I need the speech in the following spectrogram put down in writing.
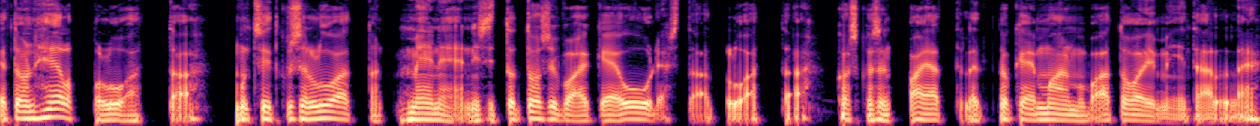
että on helppo luottaa, mutta sitten kun se luotto menee, niin sitten on tosi vaikea uudestaan luottaa, koska sen ajattelee, että okei, maailma vaan toimii tälleen,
